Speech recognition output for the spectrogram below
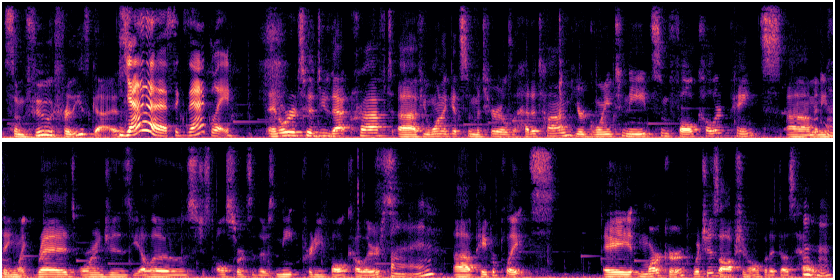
some food for these guys. Yes, exactly. In order to do that craft, uh, if you want to get some materials ahead of time, you're going to need some fall colored paints. Um, anything like reds, oranges, yellows, just all sorts of those neat, pretty fall colors. Fun. Uh, paper plates, a marker, which is optional, but it does help. Mhm.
